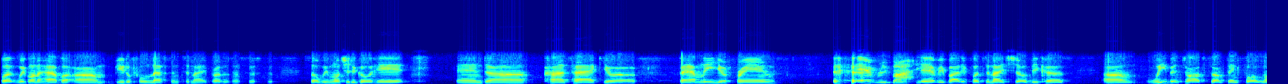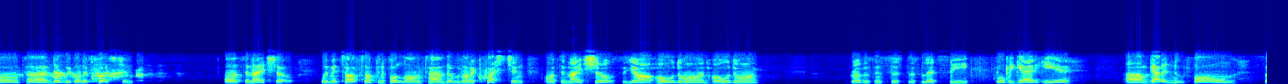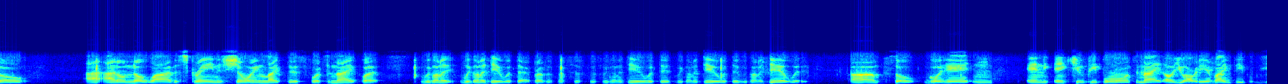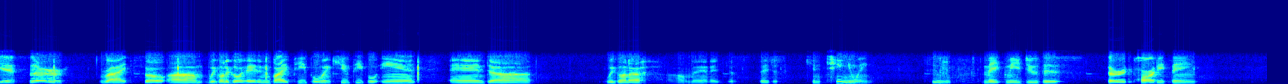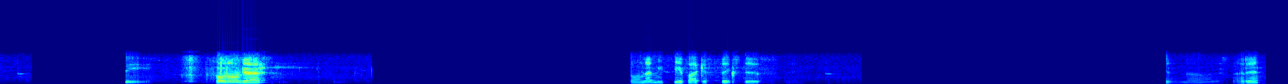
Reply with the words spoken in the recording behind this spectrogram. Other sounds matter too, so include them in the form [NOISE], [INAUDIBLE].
but we're going to have a um, beautiful lesson tonight, brothers and sisters. So we want you to go ahead and uh, contact your family, your friends, [LAUGHS] Everybody. everybody for tonight's show because um, we've been taught something for a long time that we're going to question on tonight's show. We've been taught something for a long time that we're going to question on tonight's show. So y'all hold on, hold on, brothers and sisters. Let's see what we got here. Um, got a new phone, so I, I don't know why the screen is showing like this for tonight, but we're gonna we're gonna deal with that, brothers and sisters. We're gonna deal with it. We're gonna deal with it. We're gonna deal with it. Um, so go ahead and and and cue people on tonight. Are you already inviting people? Yes, sir. Right. So um, we're gonna go ahead and invite people and cue people in, and uh, we're gonna. Oh man, they just they just continuing to make me do this third party thing. Let's see. Hold on, guys. Let me see if I can fix this. That's not it.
